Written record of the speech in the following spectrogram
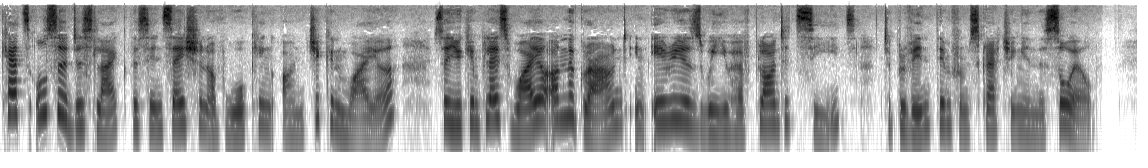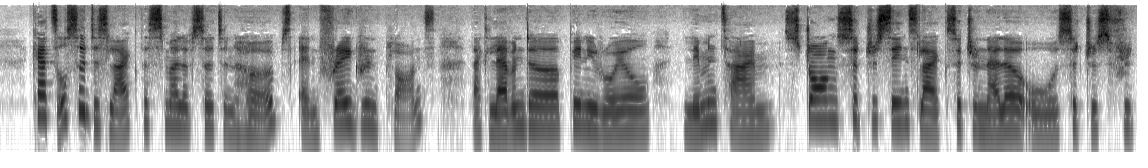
Cats also dislike the sensation of walking on chicken wire, so you can place wire on the ground in areas where you have planted seeds to prevent them from scratching in the soil. Cats also dislike the smell of certain herbs and fragrant plants like lavender, pennyroyal, lemon thyme, strong citrus scents like citronella or citrus fruit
